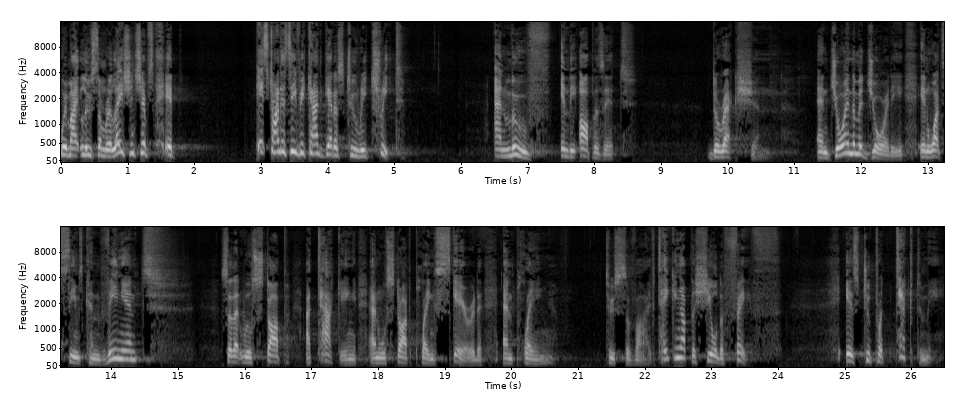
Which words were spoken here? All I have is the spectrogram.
we might lose some relationships. It, he's trying to see if he can't get us to retreat and move in the opposite direction and join the majority in what seems convenient so that we'll stop attacking and we'll start playing scared and playing to survive. Taking up the shield of faith is to protect me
